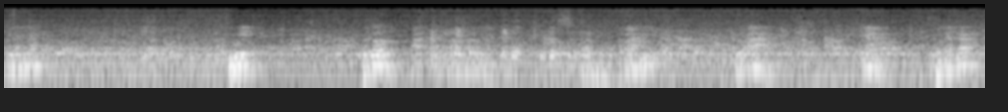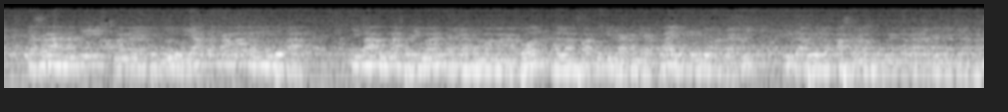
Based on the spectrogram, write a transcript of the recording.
Kira-kira? Duit. Betul. Apalagi? Doa. Nah, sebenarnya terserah nanti mana yang dulu. Yang pertama tentu doa. Kita umat beriman dari agama mana pun dalam suatu tindakan yang baik untuk berbagi tidak boleh lepas dalam hubungan kita dengan yang di atas.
